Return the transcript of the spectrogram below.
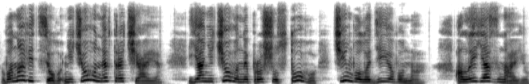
Вона від цього нічого не втрачає. Я нічого не прошу з того, чим володіє вона. Але я знаю,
